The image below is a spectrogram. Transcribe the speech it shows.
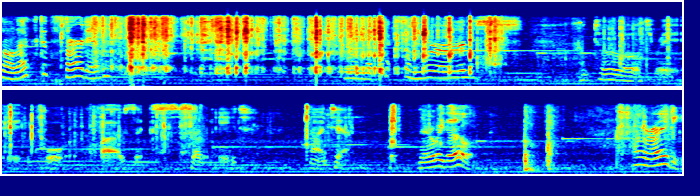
so let's get started. We're gonna pick some words. Two, three, four, five, six, seven, eight, nine, ten. There we go. Alrighty.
